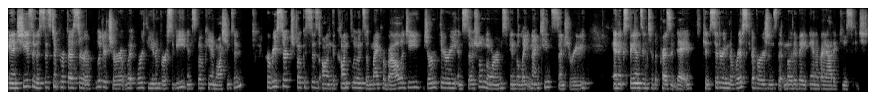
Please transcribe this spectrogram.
and she is an assistant professor of literature at Whitworth University in Spokane, Washington. Her research focuses on the confluence of microbiology, germ theory, and social norms in the late 19th century and expands into the present day, considering the risk aversions that motivate antibiotic usage.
